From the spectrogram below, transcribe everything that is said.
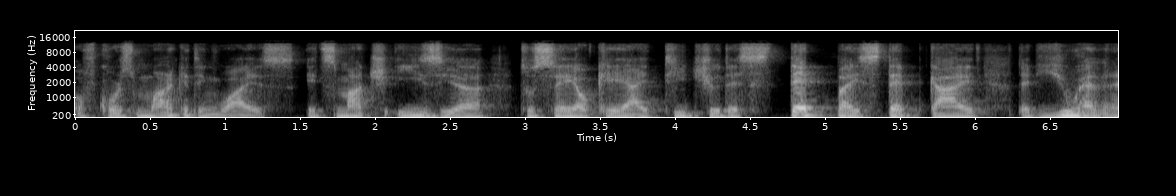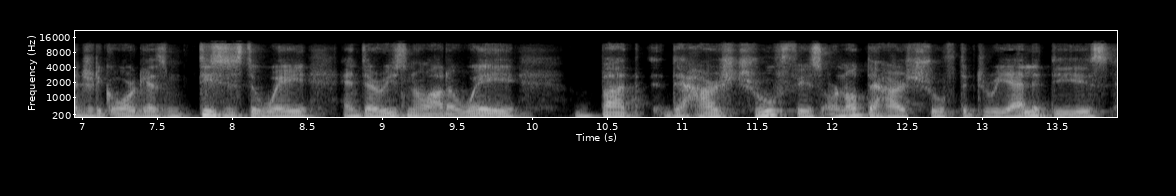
of course, marketing wise, it's much easier to say, okay, I teach you the step by step guide that you have an energetic orgasm. This is the way, and there is no other way. But the harsh truth is, or not the harsh truth, the reality is,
